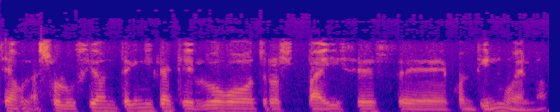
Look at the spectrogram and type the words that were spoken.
sea una solución técnica que luego otros países eh, continúen, ¿no?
